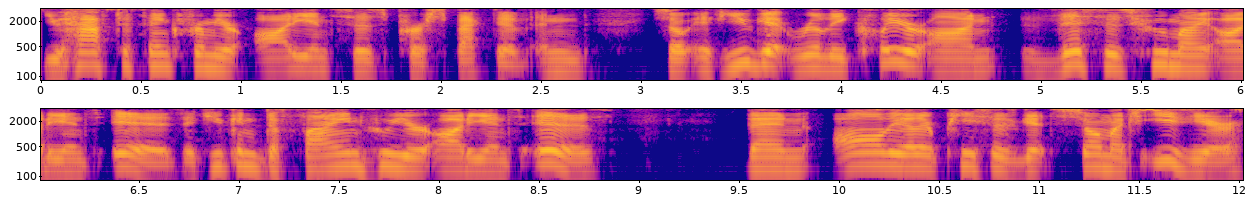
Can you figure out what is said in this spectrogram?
you have to think from your audience's perspective. And so, if you get really clear on this is who my audience is, if you can define who your audience is, then all the other pieces get so much easier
